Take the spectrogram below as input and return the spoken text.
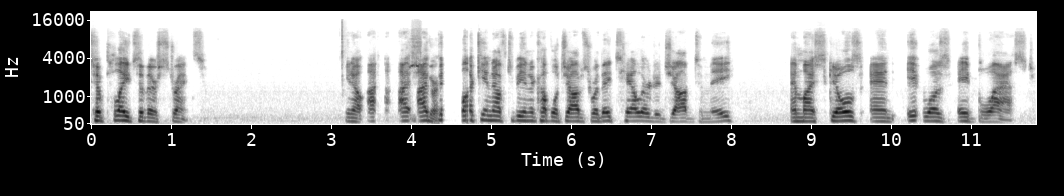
to play to their strengths. You know, I, I sure. I've been lucky enough to be in a couple of jobs where they tailored a job to me and my skills, and it was a blast.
